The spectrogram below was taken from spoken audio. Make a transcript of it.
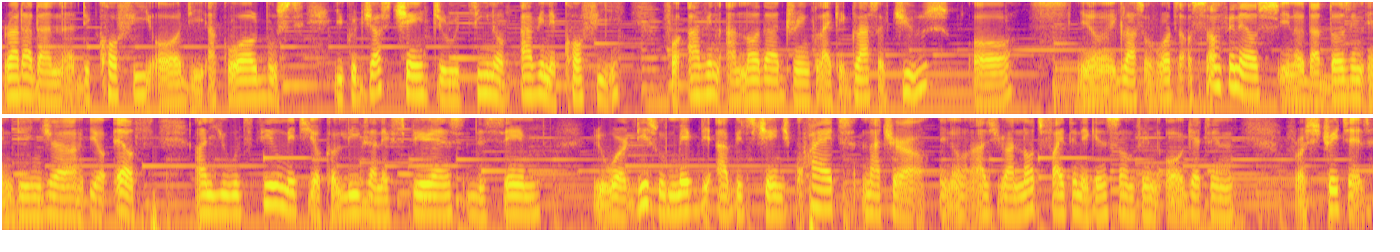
rather than uh, the coffee or the alcohol boost, you could just change the routine of having a coffee for having another drink like a glass of juice or you know a glass of water or something else you know that doesn't endanger your health and you would still meet your colleagues and experience the same reward this will make the habits change quite natural you know as you are not fighting against something or getting frustrated.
